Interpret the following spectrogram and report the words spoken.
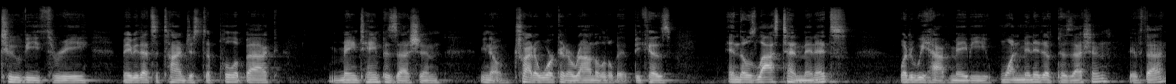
2v3, maybe that's a time just to pull it back, maintain possession, you know, try to work it around a little bit because in those last 10 minutes, what did we have? Maybe one minute of possession, if that.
